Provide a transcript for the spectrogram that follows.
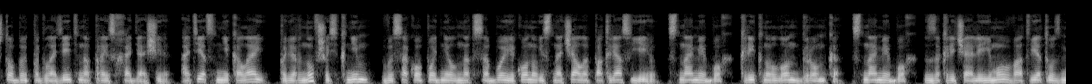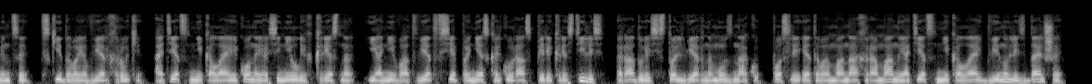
чтобы поглазеть на происходящее. Отец Николай, повернувшись к ним, высоко поднял над собой икону и сначала потряс ею. «С нами Бог!» — крикнул он громко. «С нами Бог!» — закричали ему в ответ узменцы, скидывая вверх руки. Отец Николай иконой осенил их крестно, и они в ответ все по нескольку раз перекрестились, радуясь столь верному знаку. После этого монах Роман и отец Николай двинулись дальше,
